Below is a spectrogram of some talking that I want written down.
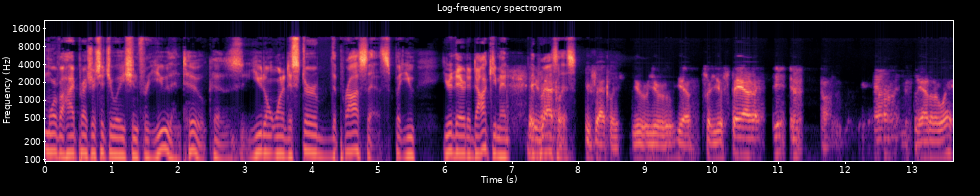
more of a high pressure situation for you then too, because you don't want to disturb the process, but you you're there to document the exactly. process. Exactly. You you yeah. So you stay out. You, know, you stay out of the way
